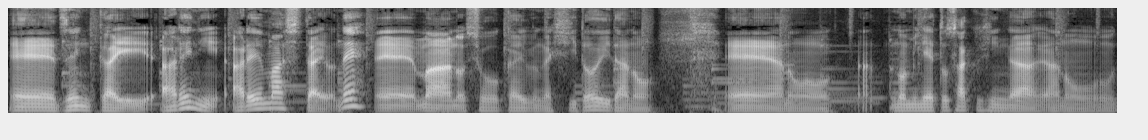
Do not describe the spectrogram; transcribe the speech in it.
えー、前回、あれに荒れましたよね。えー、まあ、あの、紹介文がひどいだの、え、あの、ノミネート作品が、あの、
